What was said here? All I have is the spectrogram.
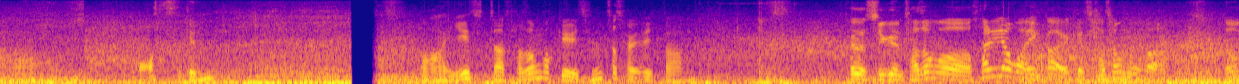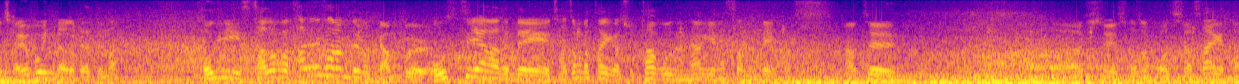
아. 어스겐? 와 이게 진짜 자전거 길이 진짜 잘 돼 있다 그래서 지금 자전거 살려고 하니까 이렇게 자전거가 너무 잘 보인다 그래야 되나? 거기 자전거 타는 사람들밖에 안 보여요 오스트리아가 근데 자전거 타기가 좋다고는 하긴 했었는데 아무튼 아씨 자전거 진짜 사야겠다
